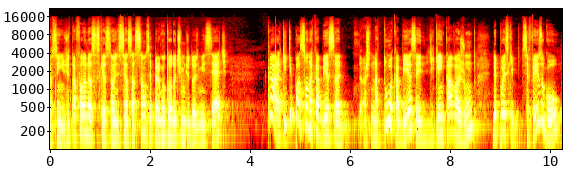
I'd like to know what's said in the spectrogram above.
assim, a gente tá falando dessas questões de sensação, você perguntou do time de 2007. Cara, o que que passou na cabeça, na tua cabeça e de quem tava junto, depois que você fez o gol,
